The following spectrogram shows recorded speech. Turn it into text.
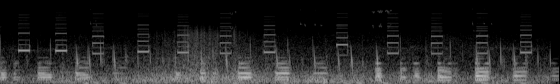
Thank you.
